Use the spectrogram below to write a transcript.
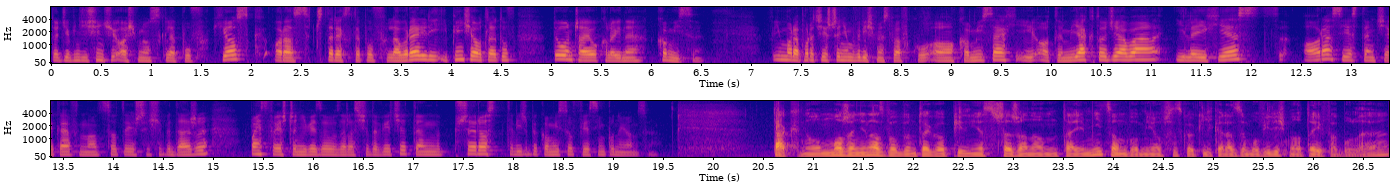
Do 98 sklepów kiosk oraz 4 sklepów Laurelli i 5 outletów dołączają kolejne komisy. W IMO raporcie jeszcze nie mówiliśmy, Sławku, o komisach i o tym, jak to działa, ile ich jest oraz jestem ciekaw, no, co to jeszcze się wydarzy. Państwo jeszcze nie wiedzą, zaraz się dowiecie. Ten przyrost liczby komisów jest imponujący. Tak, no może nie nazwałbym tego pilnie strzeżoną tajemnicą, bo mimo wszystko kilka razy mówiliśmy o tej fabule,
